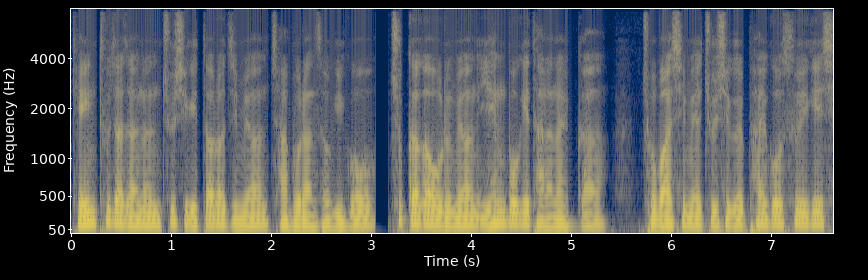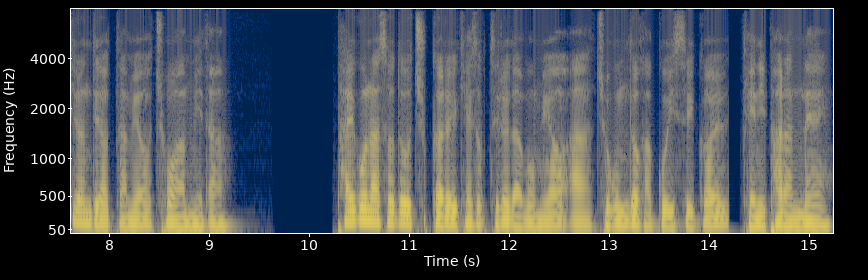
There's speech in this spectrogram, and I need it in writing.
개인 투자자는 주식이 떨어지면 자불안석이고 주가가 오르면 이 행복이 달아날까 조바심에 주식을 팔고 수익이 실현되었다며 좋아합니다. 팔고 나서도 주가를 계속 들여다보며 아 조금 더 갖고 있을 걸 괜히 팔았네.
